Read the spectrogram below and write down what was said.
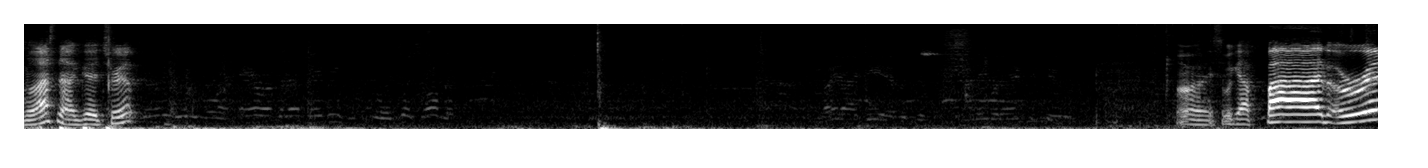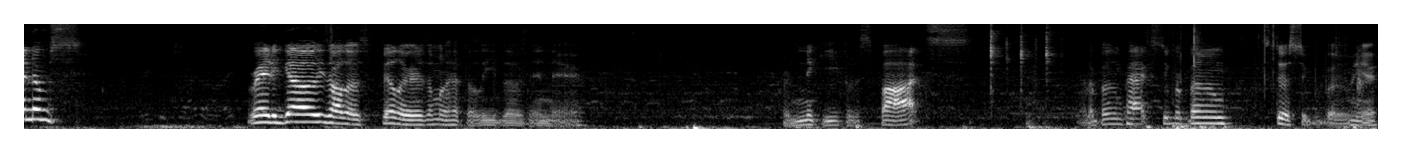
well, that's not a good trip. Alright, so we got five randoms ready to go. These are all those fillers. I'm going to have to leave those in there Nikki for the spots. Got a boom pack, super boom. Let's do a super boom here.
